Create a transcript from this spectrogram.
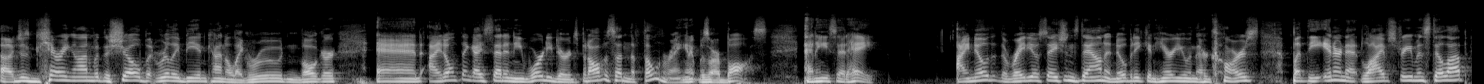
uh, just carrying on with the show, but really being kind of like rude and vulgar. And I don't think I said any wordy dirts, but all of a sudden the phone rang and it was our boss. And he said, hey, I know that the radio station's down and nobody can hear you in their cars, but the internet live stream is still up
